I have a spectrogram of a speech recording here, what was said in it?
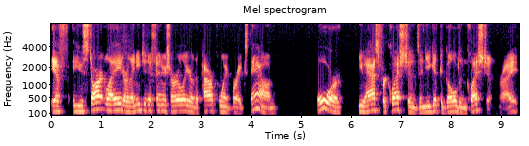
If you start late or they need you to finish early or the PowerPoint breaks down or you ask for questions and you get the golden question, right?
